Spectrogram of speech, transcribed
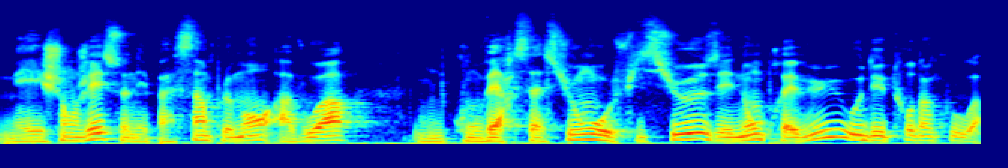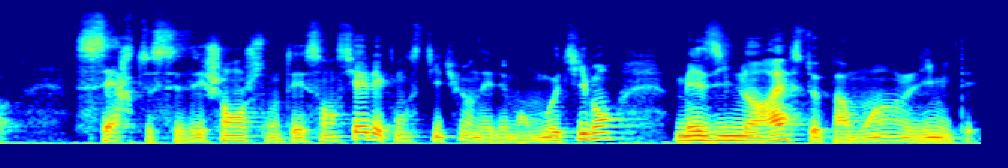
Mais échanger, ce n'est pas simplement avoir une conversation officieuse et non prévue au détour d'un couloir. Certes, ces échanges sont essentiels et constituent un élément motivant, mais ils n'en restent pas moins limités.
